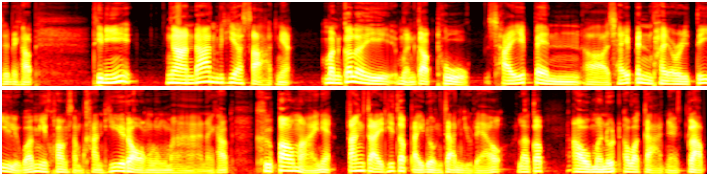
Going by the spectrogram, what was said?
ใช่ไหมครับ ทีนี้งานด้านวิทยาศาสตร์เนี่ย มันก็เลยเหมือนกับถูกใช้เป็นใช้เป็น priority หรือว่ามีความสำคัญที่รองลงมานะครับ คือเป้าหมายเนี่ยตั้งใจที่จะไปดวงจันทร์อยู่แล้ว แล้วก็เอามนุษย์อวกาศเนี่ยกลับ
